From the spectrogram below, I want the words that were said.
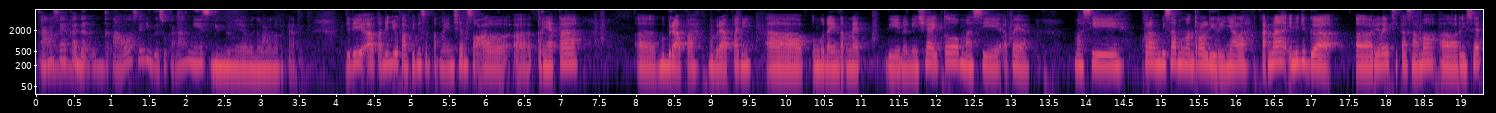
karena saya kadang ketawa saya juga suka nangis gitu. Hmm, Iya benar-benar kak. Jadi eh, tadi juga Kak Vini sempat mention soal eh, ternyata eh, beberapa beberapa nih eh, pengguna internet di Indonesia itu masih apa ya masih kurang bisa mengontrol dirinya lah. Karena ini juga eh, relate sih sama eh, riset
